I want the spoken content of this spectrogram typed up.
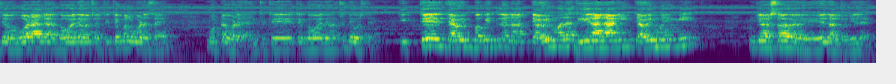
जे वड आला गवादेवाचा तिथे पण वडच आहे. मोठा वड आहे. आणि तिथे ते गवादेवाचं देवच आहे. तिथे ज्यावेळी बघितलं ना त्यावेळी मला धीर आला आणि त्यावेळी मग मी म्हणजे असं हे झालो रिलॅक्स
